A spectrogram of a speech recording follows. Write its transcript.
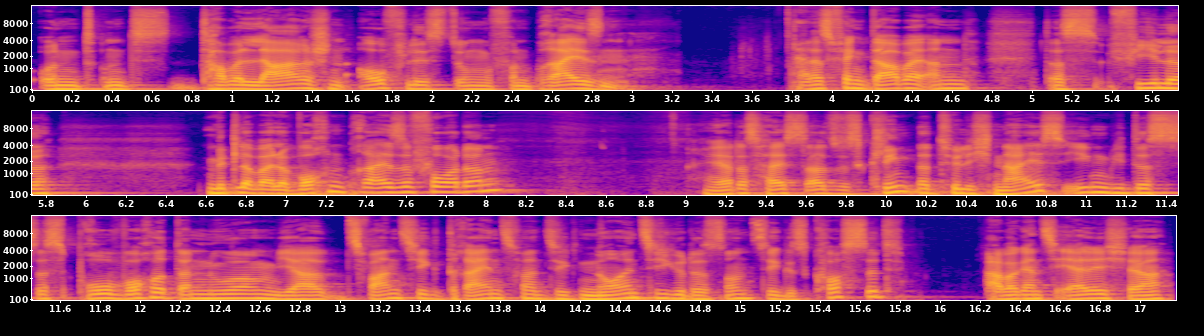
und, und tabellarischen Auflistungen von Preisen. Ja, das fängt dabei an, dass viele mittlerweile Wochenpreise fordern. Ja, das heißt also, es klingt natürlich nice, irgendwie, dass das pro Woche dann nur ja, 20, 23, 90 oder sonstiges kostet. Aber ganz ehrlich, ja,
